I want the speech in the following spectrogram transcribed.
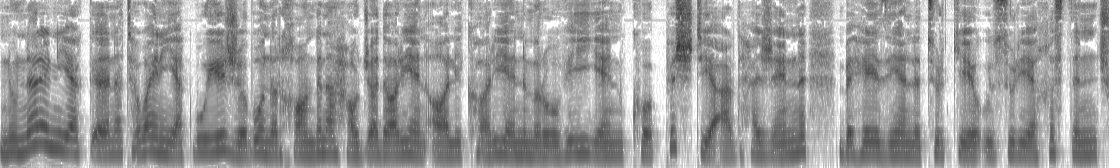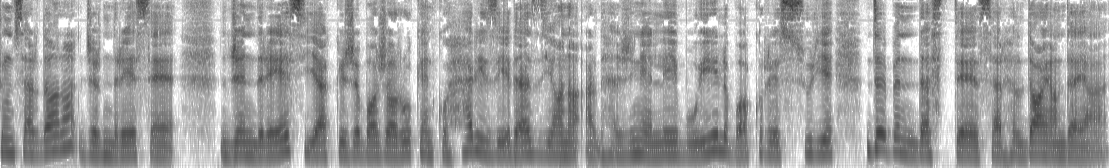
نو نرین یک نتوین یک بوی جبو نرخاندن حوجدارین آلیکاری مرووی کو پشتی ارد هجن به هیزین لترکیه و سوریه خستن چون سردانا جندریس جندریس یک جباجاروکن که هری زیده زیانا ارد هجین لی بوی لباکر سوریه دبن دست سرهلدایان دیا.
